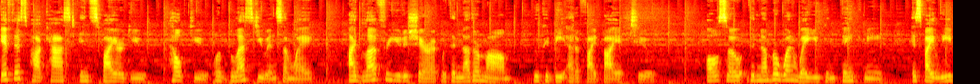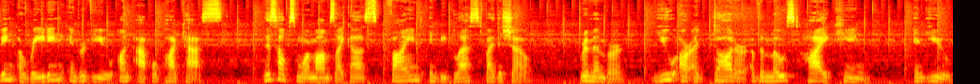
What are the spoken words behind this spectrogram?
If this podcast inspired you, helped you, or blessed you in some way, I'd love for you to share it with another mom who could be edified by it too. Also, the number one way you can thank me is by leaving a rating and review on Apple Podcasts. This helps more moms like us find and be blessed by the show. Remember, you are a daughter of the Most High King, and you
